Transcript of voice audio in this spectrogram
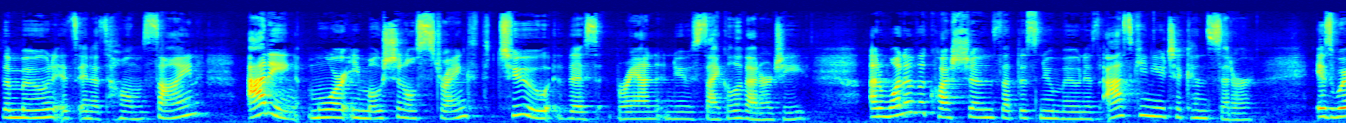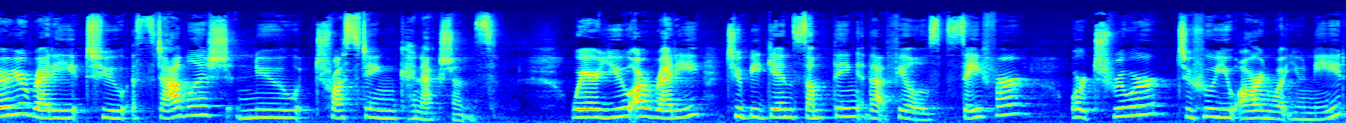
The moon is in its home sign, adding more emotional strength to this brand new cycle of energy. And one of the questions that this new moon is asking you to consider is where you're ready to establish new trusting connections where you are ready to begin something that feels safer or truer to who you are and what you need.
